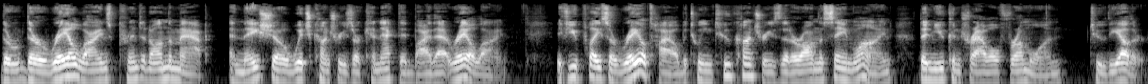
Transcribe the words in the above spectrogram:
there, there are rail lines printed on the map, and they show which countries are connected by that rail line. If you place a rail tile between two countries that are on the same line, then you can travel from one to the other.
